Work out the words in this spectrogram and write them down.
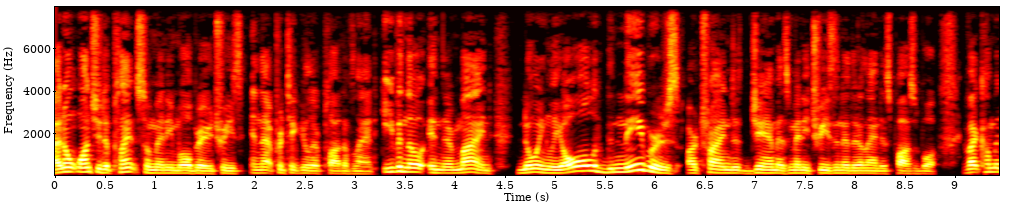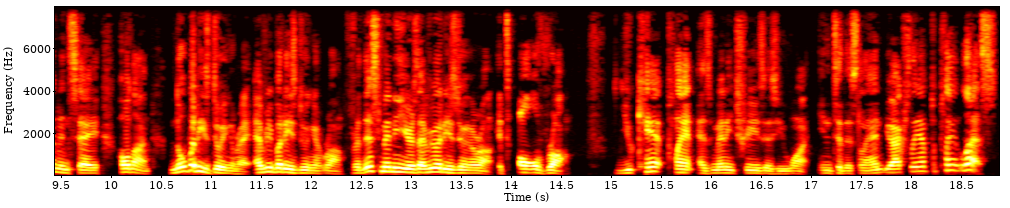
I don't want you to plant so many mulberry trees in that particular plot of land, even though in their mind, knowingly, all of the neighbors are trying to jam as many trees into their land as possible. If I come in and say, hold on, nobody's doing it right, everybody's doing it wrong. For this many years, everybody's doing it wrong. It's all wrong. You can't plant as many trees as you want into this land. You actually have to plant less.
